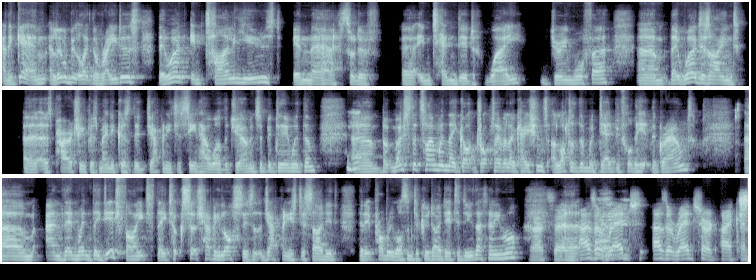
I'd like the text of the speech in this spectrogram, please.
and again, a little bit like the Raiders, they weren't entirely used in their sort of uh, intended way during warfare. Um, they were designed. Uh, as paratroopers, mainly because the Japanese had seen how well the Germans had been doing with them. Mhm. Um, but most of the time, when they got dropped over locations, a lot of them were dead before they hit the ground. Um, and then when they did fight, they took such heavy losses that the Japanese decided that it probably wasn't a good idea to do that anymore. That's it. Uh, as a red, as a red shirt, I can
